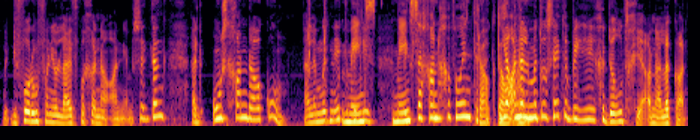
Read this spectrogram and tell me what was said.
die vorm van jou lyf begin aanneem. So ek dink ons gaan daar kom. Hulle moet net Mens, bietjie mense gaan gewoond raak daaraan. Ja, en hulle moet ons net 'n bietjie geduld gee aan hulle kant.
